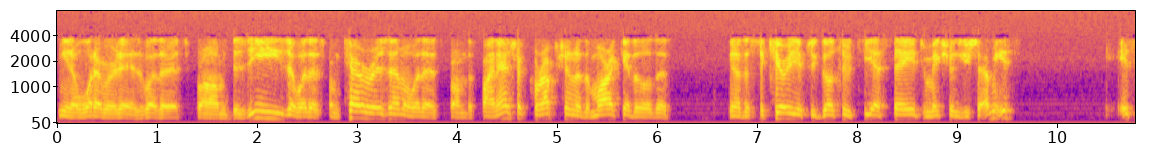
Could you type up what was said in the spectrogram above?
you know, whatever it is, whether it's from disease or whether it's from terrorism or whether it's from the financial corruption of the market or the, you know, the security if you go through TSA to make sure you. I mean, it's it's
